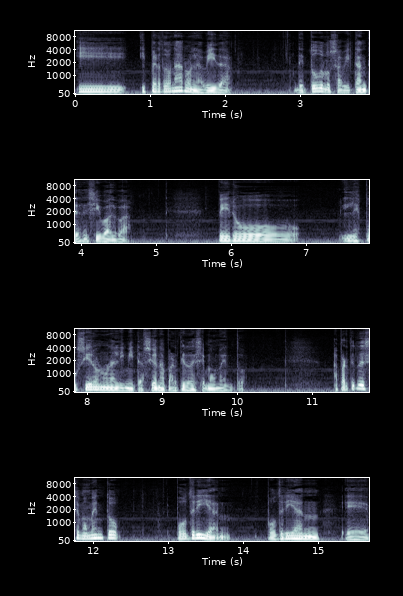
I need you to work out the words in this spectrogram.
y, y perdonaron la vida de todos los habitantes de Xibalbá. Pero les pusieron una limitación a partir de ese momento. A partir de ese momento podrían, podrían eh,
